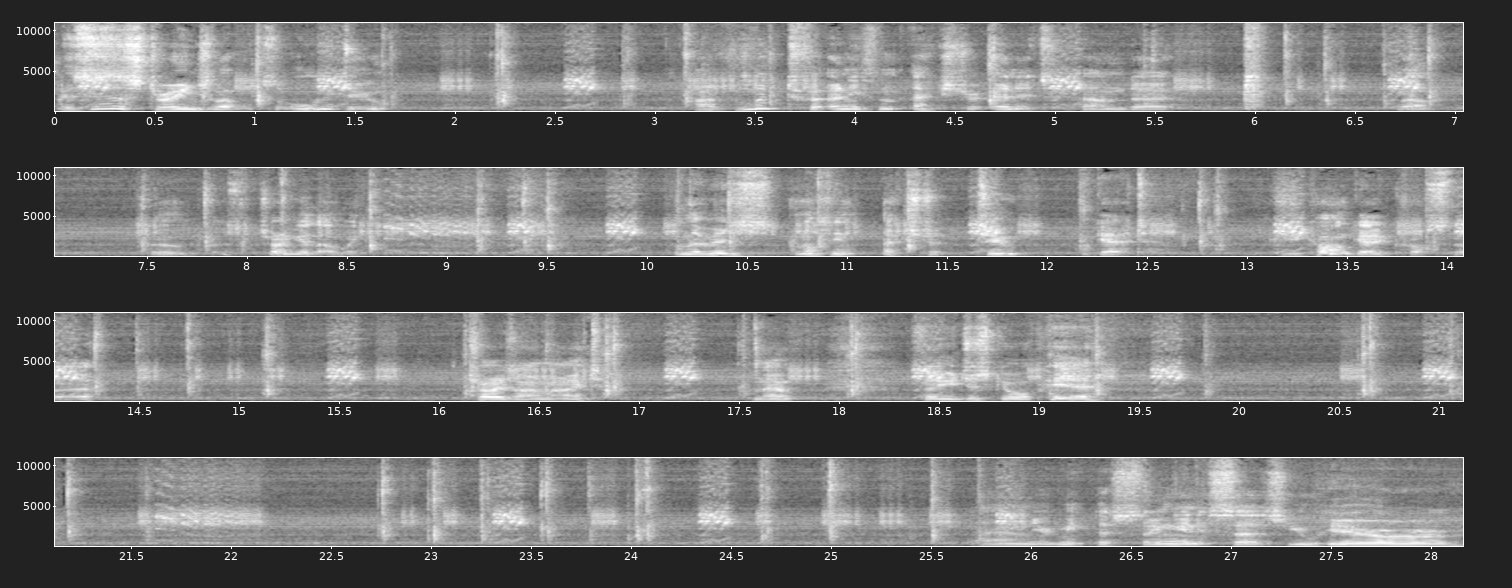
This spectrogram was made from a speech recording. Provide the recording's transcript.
This is a strange level, so all we do, I've looked for anything extra in it, and, uh, well, oh, let's try and get that way. And there is nothing extra to get, because you can't get across there. Try as I might. No. So you just go up here. And you meet this thing and it says, you hear...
